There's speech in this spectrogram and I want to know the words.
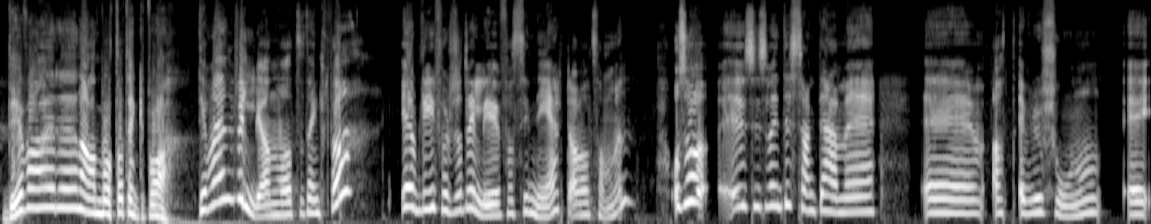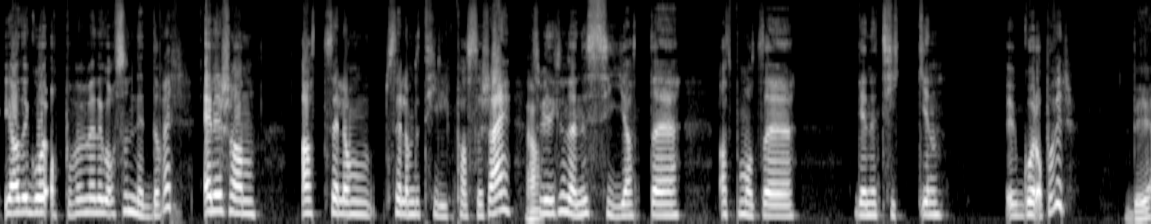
Det var en annen måte å tenke på. Det var en veldig annen måte å tenke på. Jeg blir fortsatt veldig fascinert av alt sammen. Og så syns jeg det var interessant det her med eh, at evolusjonen eh, Ja, det går oppover, men det går også nedover. Eller sånn at selv om, selv om det tilpasser seg, Ja. så vil det ikke nødvendigvis si at, uh, at på en måte genetikken uh, går oppover. Det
